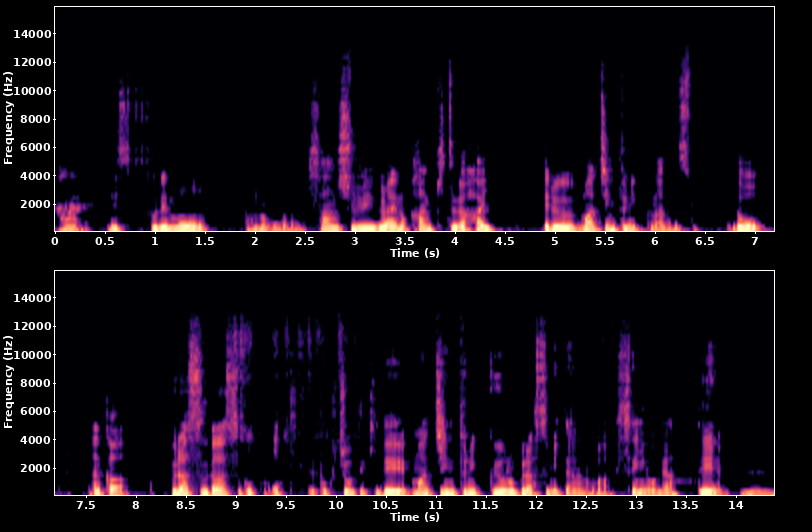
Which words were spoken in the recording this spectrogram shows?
はい。で、それも、あの、3種類ぐらいの柑橘が入ってる、まあ、ジントニックなんですけど、なんか、グラスがすごく大きくて特徴的で、まあ、ジントニック用のグラスみたいなのが専用であって、うん。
